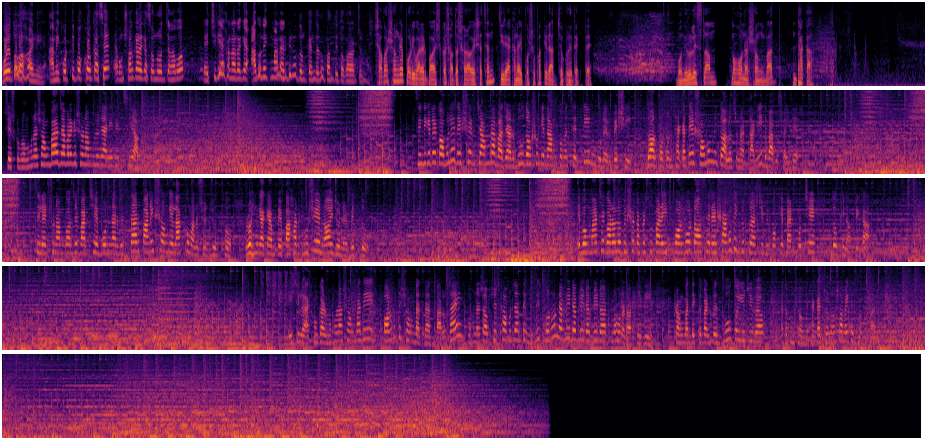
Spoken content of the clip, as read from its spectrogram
গড়ে তোলা হয়নি। আমি কর্তৃপক্ষের কাছে এবং সরকারের কাছে অনুরোধ জানাব এই চিড়িয়াখানাটাকে আধুনিক মানের বিনোদন কেন্দ্রে রূপান্তরিত করার জন্য। সবার সঙ্গে পরিবারের বয়স্ক সদস্যরাও এসেছেন চিড়িয়াখানায় পশু পাখির রাজ্য ঘুরে দেখতে। মনিরুল ইসলাম মোহনা সংবাদ ঢাকা। শেষ করব মোহনা সংবাদ। যাবার আগে সুনামগুলো জানিয়ে দিচ্ছি আপনার সিন্ডিকেটের কবলে দেশের চামড়া বাজার দু দশকে দাম কমেছে তিন গুণের বেশি। দরপতন ঠেকাতে সমন্বিত আলোচনার তাগিদ ব্যবসায়ীদের সিলেট সুনামগঞ্জে বাড়ছে বন্যার বিস্তার, পানির সঙ্গে লাখো মানুষের যুদ্ধ। রোহিঙ্গা ক্যাম্পে পাহাড় ধসে নয় জনের মৃত্যু। এবং মাঠে গড়ালো বিশ্বকাপের সুপার এইট পর্ব, টস হেরে স্বাগতিক যুক্তরাষ্ট্রের বিপক্ষে ব্যাট করছে দক্ষিণ আফ্রিকা। এই ছিল এখনকার মোহনা সংবাদে। পরবর্তী সংবাদ রাত বারোটায়। মোহনা সবশেষ খবর জানতে ভিজিট করুন ডাব্লিউ সংবাদ দেখতে পারেন ফেসবুক ও ইউটিউবেও এতক্ষণ সঙ্গে থাকার জন্য সবাইকে ধন্যবাদ।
